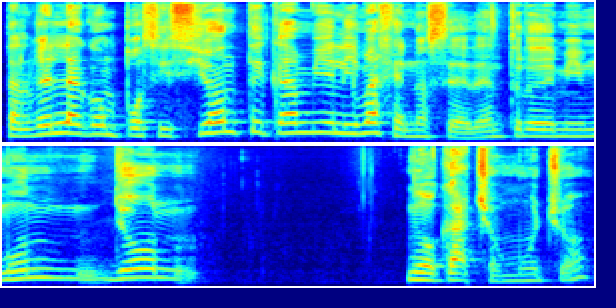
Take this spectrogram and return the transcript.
Tal vez la composición te cambie la imagen. No sé, dentro de mi mundo yo no cacho mucho.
